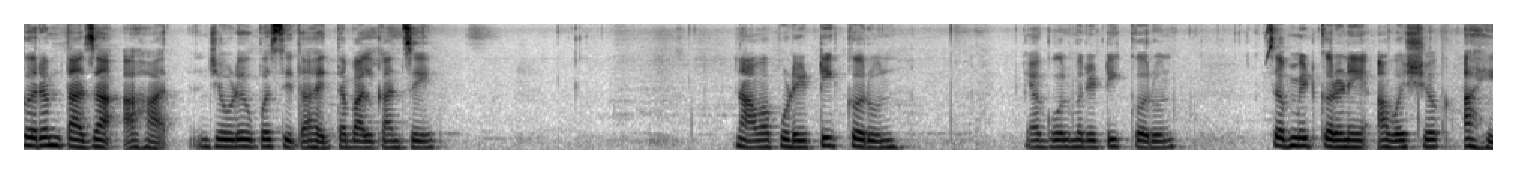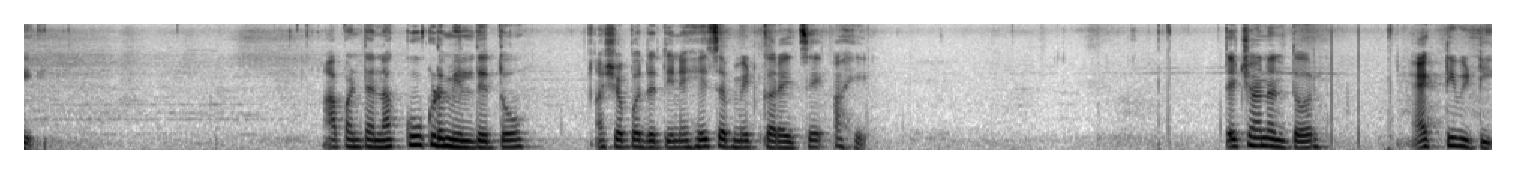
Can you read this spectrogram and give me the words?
गरम ताजा आहार. जेवढे उपस्थित आहेत त्या बालकांचे नावापुढे टिक करून या गोलमध्ये टिक करून सबमिट करणे आवश्यक आहे. आपण त्यांना कुकड मिल देतो अशा पद्धतीने हे सबमिट करायचे आहे. त्याच्यानंतर ॲक्टिव्हिटी.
